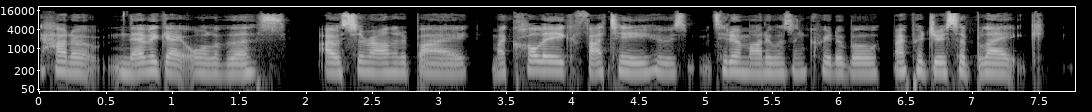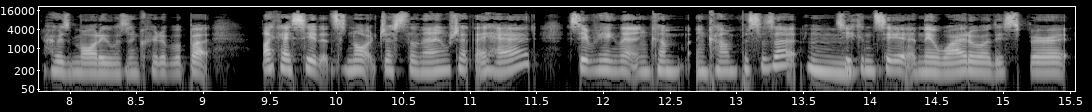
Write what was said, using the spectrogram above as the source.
how to navigate all of this. I was surrounded by my colleague Fati, who's Te Reo Māori was incredible. My producer Blake, whose Māori was incredible. But like I said, it's not just the language that they had; it's everything that encom- encompasses it. Mm. So you can see it in their or their spirit,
